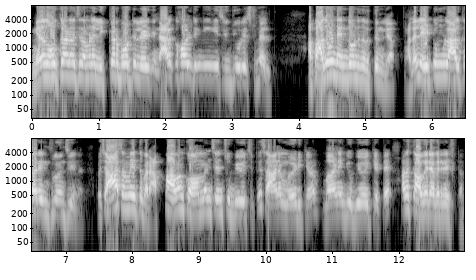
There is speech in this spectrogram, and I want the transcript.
ഇങ്ങനെ നോക്കുകയാണെന്ന് വെച്ചാൽ നമ്മളെ ലിക്കർ ബോട്ടിൽ എഴുതി alcohol drinking is injurious to health അപ്പൊ അതുകൊണ്ട് എന്തുകൊണ്ട് നിർത്തുന്നില്ല? അതല്ല ഏറ്റവും കൂടുതൽ ആൾക്കാരെ ഇൻഫ്ലുവൻസ് ചെയ്യുന്നത്. പക്ഷെ ആ സമയത്ത് പറയാം അപ്പൊ അവൻ കോമൺ സെൻസ് ഉപയോഗിച്ചിട്ട് സാധനം മേടിക്കണം വേണമെങ്കിൽ ഉപയോഗിക്കട്ടെ. അതൊക്കെ അവരവരുടെ ഇഷ്ടം.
